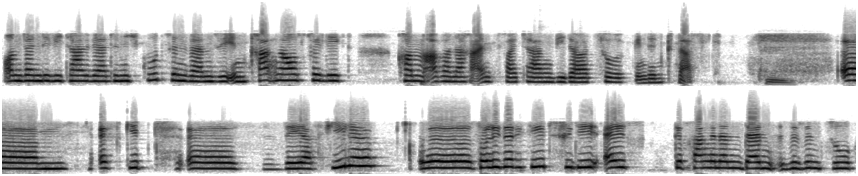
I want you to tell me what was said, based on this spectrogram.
und wenn die Vitalwerte nicht gut sind, werden sie in Krankenhaus verlegt, kommen aber nach ein, zwei Tagen wieder zurück in den Knast. Hm. Ähm, es gibt äh, sehr viele äh, Solidarität für die elf Gefangenen, denn sie sind zu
